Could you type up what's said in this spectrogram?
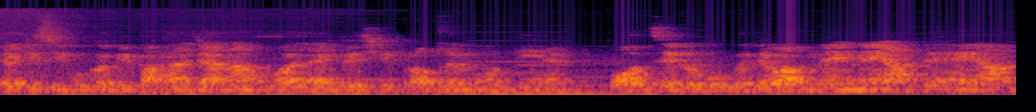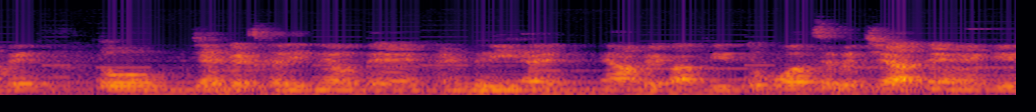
या किसी को कभी बाहर जाना हुआ लैंग्वेज की प्रॉब्लम होती है बहुत से लोगों को जब आप नए नए आते हैं यहाँ पे तो जैकेट्स खरीदने होते हैं, ठंडी है यहाँ पे काफ़ी तो बहुत से बच्चे आते हैं कि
